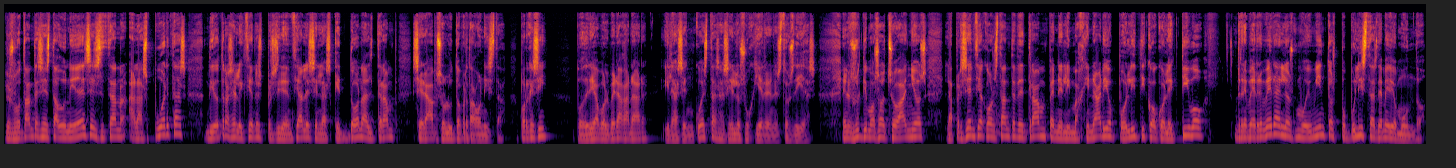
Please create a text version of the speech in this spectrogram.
Los votantes estadounidenses están a las puertas de otras elecciones presidenciales en las que Donald Trump será absoluto protagonista. Porque sí, podría volver a ganar y las encuestas así lo sugieren estos días. En los últimos ocho años, la presencia constante de Trump en el imaginario político colectivo reverbera en los movimientos populistas de medio mundo.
